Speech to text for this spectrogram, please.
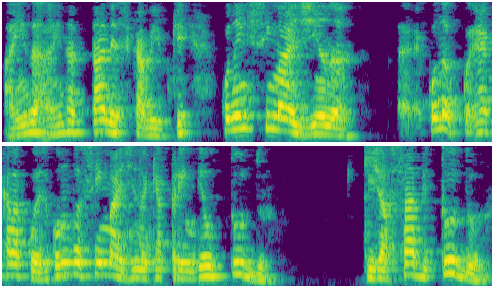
Ainda ainda está nesse caminho, porque quando a gente se imagina, é, quando, é aquela coisa, quando você imagina que aprendeu tudo, que já sabe tudo,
